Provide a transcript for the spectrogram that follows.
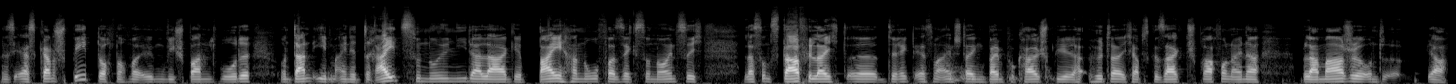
und es erst ganz spät doch nochmal irgendwie spannend wurde. Und dann eben eine 3 zu 0 Niederlage bei Hannover 96. Lass uns da vielleicht äh, direkt erstmal einsteigen beim Pokalspiel. Hütter, ich habe es gesagt, sprach von einer Blamage und äh, ja,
